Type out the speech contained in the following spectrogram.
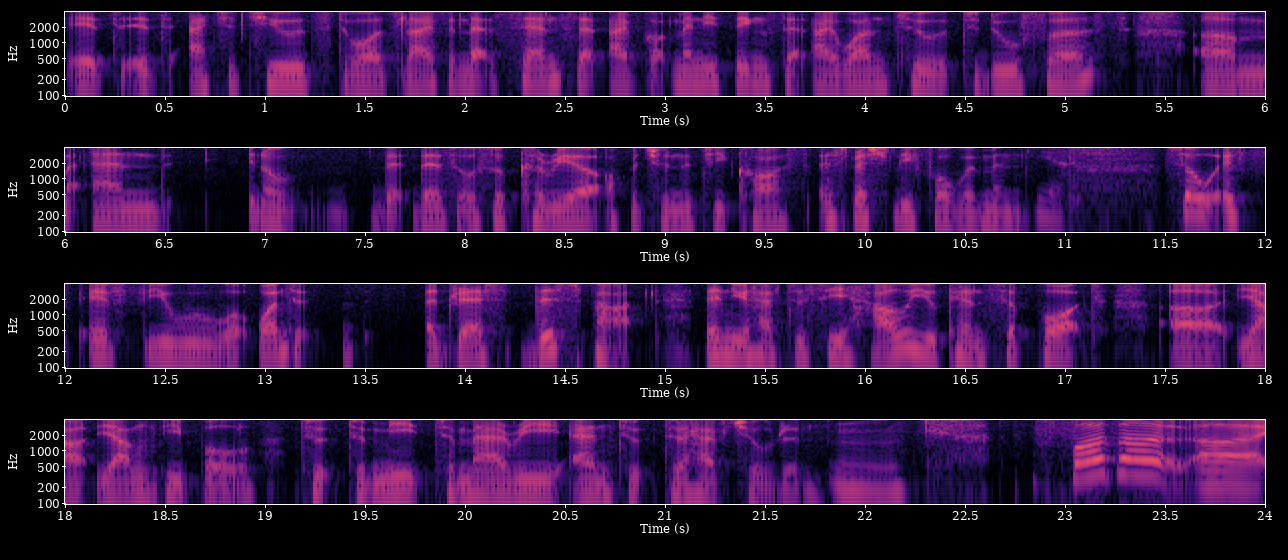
It's it's attitudes towards life in that sense that I've got many things that I want to to do first, um, and you know th- there's also career opportunity cost, especially for women. Yes. So if if you want to address this part, then you have to see how you can support uh, young, young people to, to meet, to marry, and to, to have children. Mm. Further uh,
